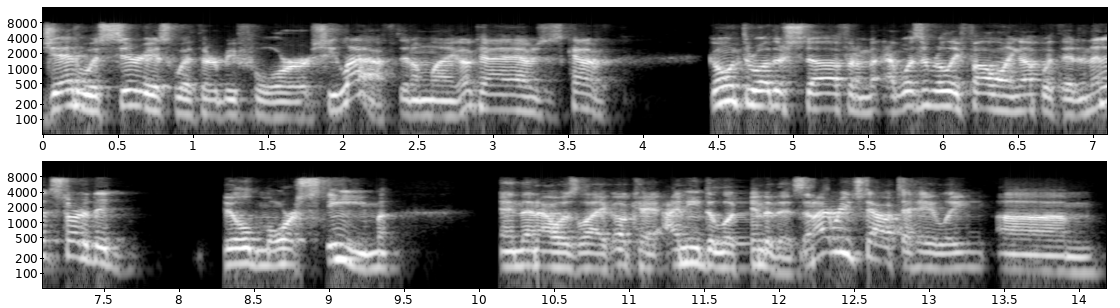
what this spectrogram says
Jed was serious with her before she left. And I'm like, okay, I was just kind of going through other stuff and I wasn't really following up with it. And then it started to build more steam and then I was like, okay, I need to look into this. And I reached out to Haley um,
